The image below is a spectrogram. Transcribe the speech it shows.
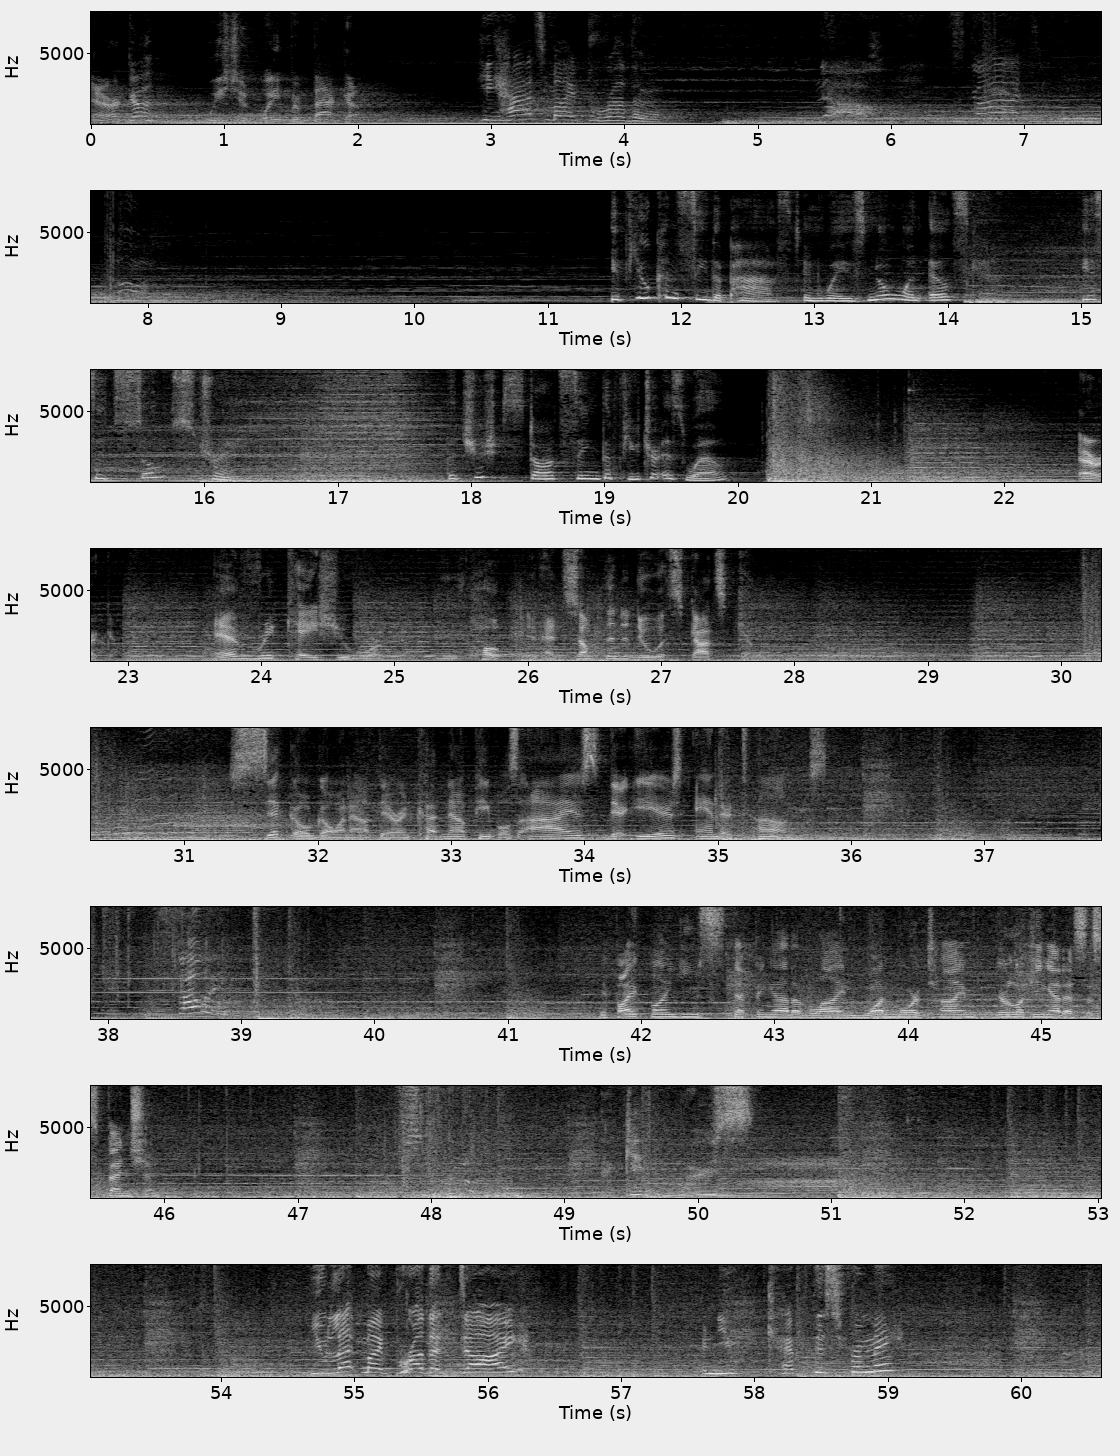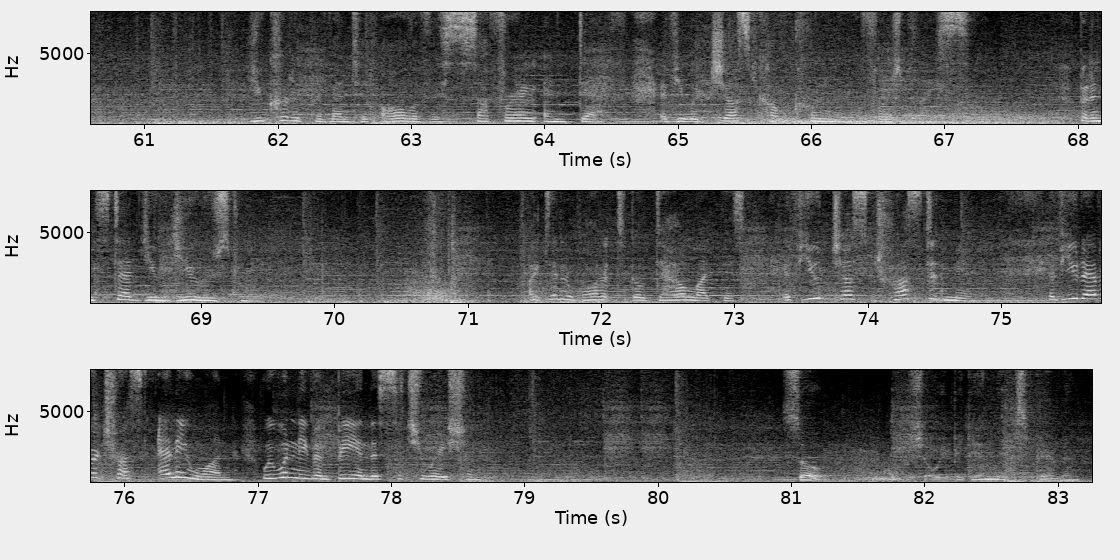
Erica, we should wait for backup. He has my brother. No! Scott! If you can see the past in ways no one else can, is it so strange that you should start seeing the future as well? Erica, every case you worked on, you've hoped it had something to do with Scott's killing. Sicko going out there and cutting out people's eyes, their ears, and their tongues. Sully! If I find you stepping out of line one more time, you're looking at a suspension. They're getting worse. You let my brother die? And you kept this from me? You could have prevented all of this suffering and death if you had just come clean in the first place. But instead, you used me. I didn't want it to go down like this. If you just trusted me, if you'd ever trust anyone, we wouldn't even be in this situation. So, shall we begin the experiment?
